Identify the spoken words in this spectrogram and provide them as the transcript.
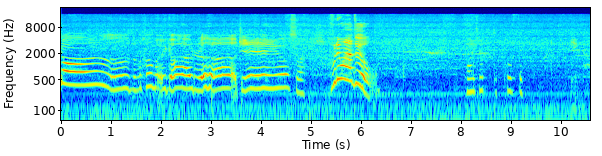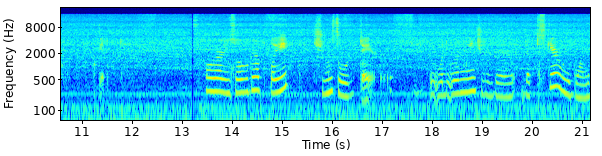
Oh my God! Oh my God! Ah, Jesus! What do you want to do? Why is that the perfect Alrighty, so we're gonna play Truth or Dare. What do you mean Truth or Dare? The scary one, the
